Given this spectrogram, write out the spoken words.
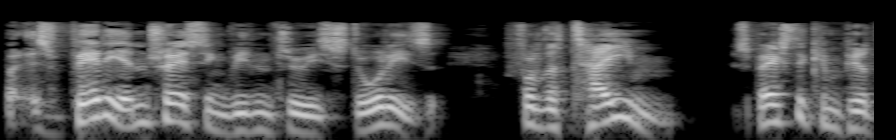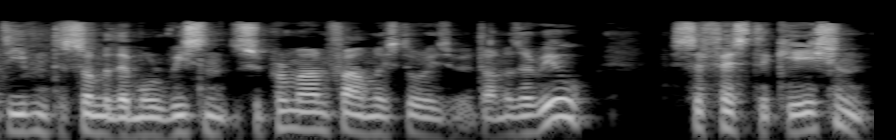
But it's very interesting reading through his stories. For the time, especially compared even to some of the more recent Superman family stories we've done, there's a real sophistication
